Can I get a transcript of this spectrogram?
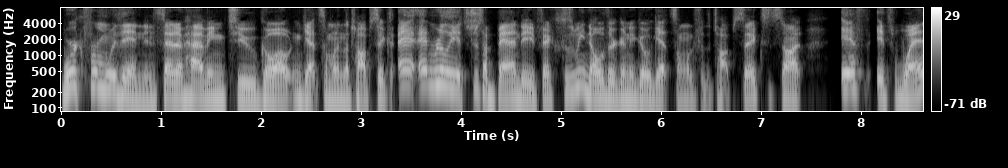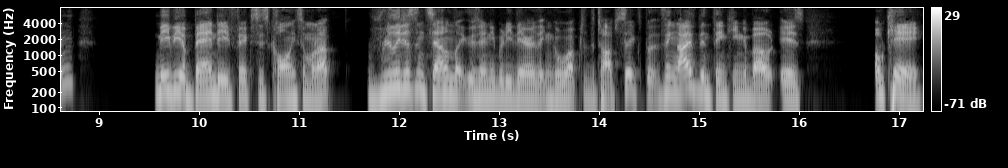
work from within instead of having to go out and get someone in the top six. And, and really, it's just a band aid fix because we know they're going to go get someone for the top six. It's not if, it's when. Maybe a band aid fix is calling someone up. Really doesn't sound like there's anybody there that can go up to the top six. But the thing I've been thinking about is okay,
